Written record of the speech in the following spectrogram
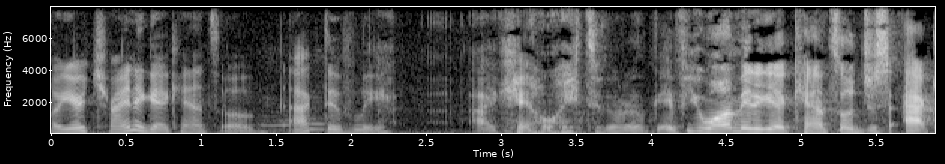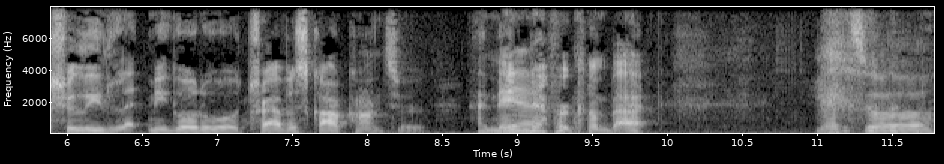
Oh, you're trying to get canceled actively. I can't wait to go to. If you want me to get canceled, just actually let me go to a Travis Scott concert. I may Yeah. never come back. That's uh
